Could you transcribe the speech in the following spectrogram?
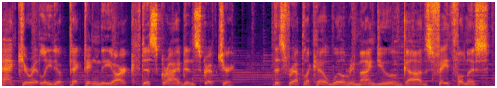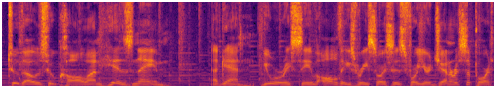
accurately depicting the Ark described in Scripture. This replica will remind you of God's faithfulness to those who call on His name. Again, you will receive all these resources for your generous support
